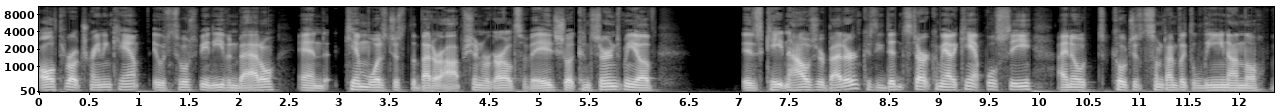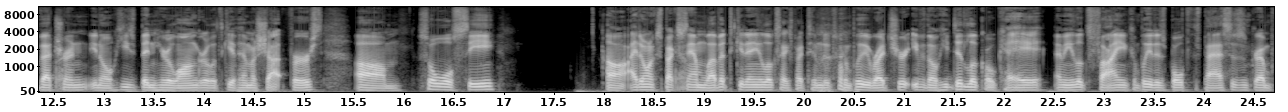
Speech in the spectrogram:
all throughout training camp, it was supposed to be an even battle, and Kim was just the better option regardless of age. So it concerns me of is Katin Houser better because he didn't start coming out of camp? We'll see. I know coaches sometimes like to lean on the veteran. You know, he's been here longer. Let's give him a shot first. Um, so we'll see. Uh, I don't expect Yeah. Sam Leavitt to get any looks. I expect him to completely redshirt, even though he did look okay. I mean, he looked fine. He completed his, both his passes and scrambled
